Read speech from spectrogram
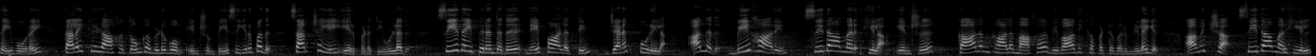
செய்வோரை தலைகீழாக தொங்க விடுவோம் என்றும் பேசியிருப்பது சர்ச்சையை ஏற்படுத்தியுள்ளது. சீதை பிறந்தது நேபாளத்தின் ஜனக்பூரிலா அல்லது பீகாரின் சிதாமர் ஹிலா என்று காலம் காலமாக விவாதிக்கப்பட்டு வரும் நிலையில் அமித்ஷா சீதாமர்ஹியில்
